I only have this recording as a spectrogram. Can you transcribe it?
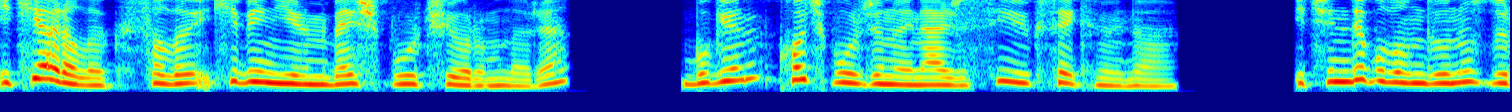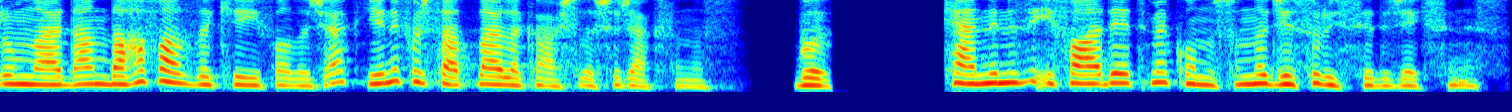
2 Aralık Salı 2025 Burç Yorumları Bugün Koç burcunun enerjisi yüksek ünlü. İçinde bulunduğunuz durumlardan daha fazla keyif alacak yeni fırsatlarla karşılaşacaksınız. Bu, kendinizi ifade etme konusunda cesur hissedeceksiniz.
